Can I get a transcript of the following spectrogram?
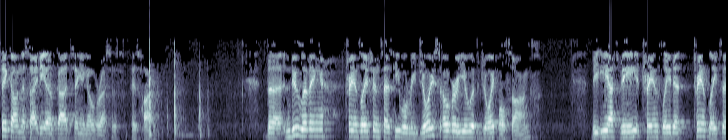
think on this idea of God singing over us is, is hard. The New Living Translation says, He will rejoice over you with joyful songs. The ESV translates it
